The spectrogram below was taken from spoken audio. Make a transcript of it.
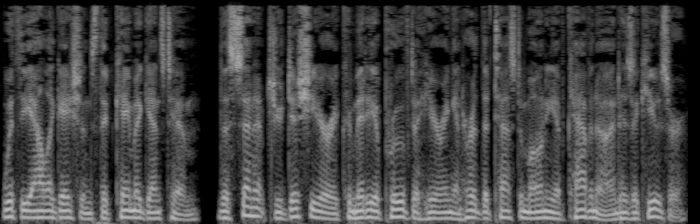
With the allegations that came against him, the Senate Judiciary Committee approved a hearing and heard the testimony of Kavanaugh and his accuser,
